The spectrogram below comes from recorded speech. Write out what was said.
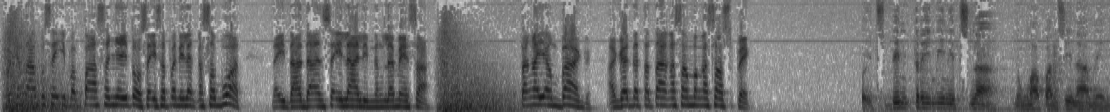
Pagkatapos ay ipapasa niya ito sa isa pa nilang kasabwat na idadaan sa ilalim ng lamesa. Tangay ang bag, agad natatakas ang mga suspect. It's been 3 minutes na nung mapansin namin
